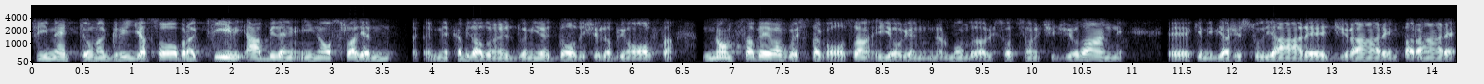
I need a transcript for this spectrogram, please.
si mette una griglia sopra, chi abita in Australia, eh, mi è capitato nel 2012 la prima volta, non sapeva questa cosa, io che nel mondo della ristorazione ci giro da anni, eh, che mi piace studiare, girare, imparare,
